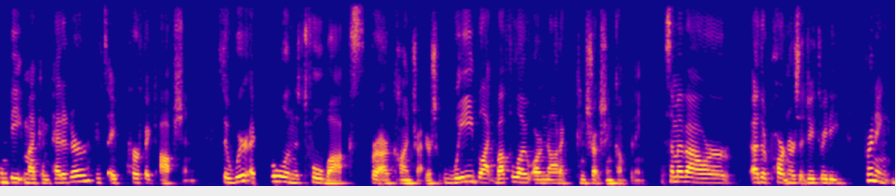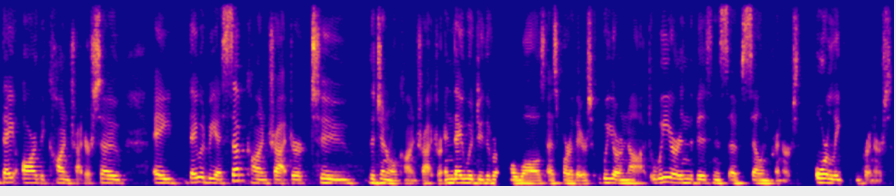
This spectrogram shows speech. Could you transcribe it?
can beat my competitor, it's a perfect option. So we're a tool in the toolbox for our contractors. We, Black Buffalo, are not a construction company. Some of our other partners that do 3D printing, they are the contractor. So a they would be a subcontractor to the general contractor and they would do the vertical walls as part of theirs. We are not. We are in the business of selling printers or leasing printers.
